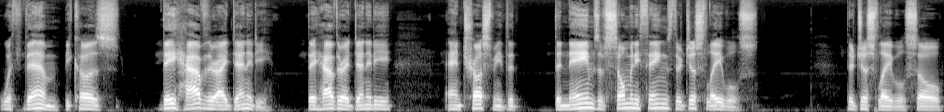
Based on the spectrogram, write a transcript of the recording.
with them because they have their identity. They have their identity, and trust me, the the names of so many things they're just labels. They're just labels. So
